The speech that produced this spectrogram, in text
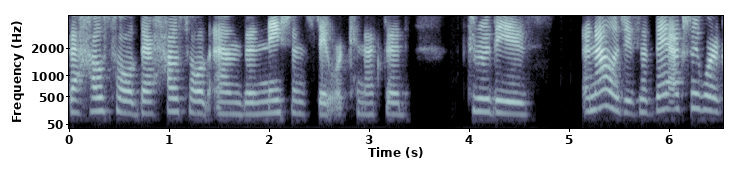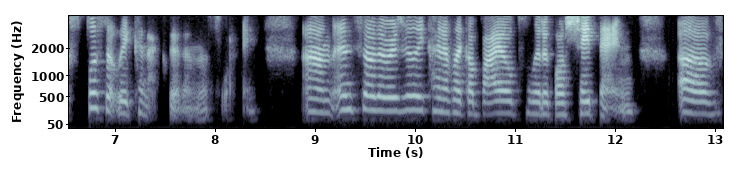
the household, their household, and the nation state were connected through these analogies that they actually were explicitly connected in this way. Um, and so there was really kind of like a biopolitical shaping of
